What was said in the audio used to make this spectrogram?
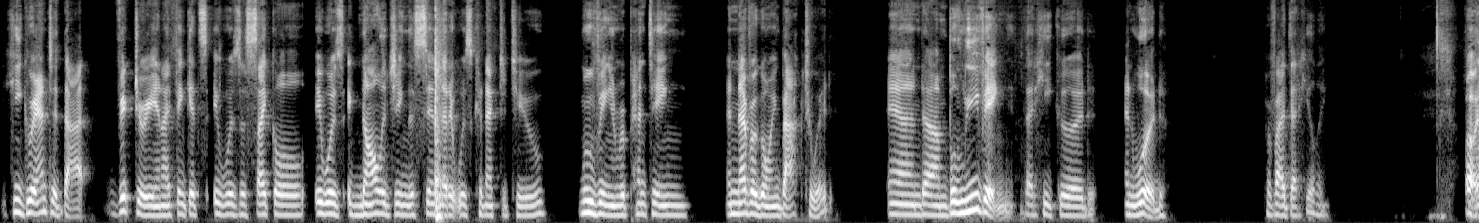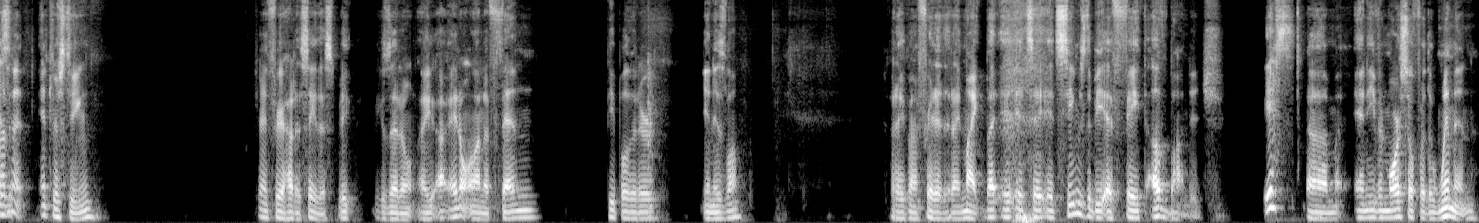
he granted that victory and I think it's it was a cycle, it was acknowledging the sin that it was connected to, moving and repenting and never going back to it and um, believing that he could and would provide that healing. Well, isn't it, interesting? I'm trying to figure out how to say this because I don't I, I don't want to offend people that are in Islam, but I'm afraid that I might. But it, it's a it seems to be a faith of bondage. Yes, um, and even more so for the women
